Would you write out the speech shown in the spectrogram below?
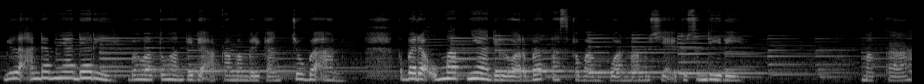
bila Anda menyadari bahwa Tuhan tidak akan memberikan cobaan kepada umatnya di luar batas kemampuan manusia itu sendiri, maka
